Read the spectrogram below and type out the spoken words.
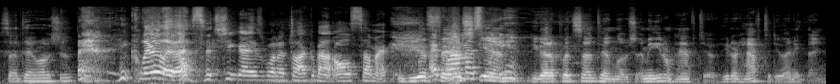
Suntan lotion? Clearly, that's what you guys want to talk about all summer. If you have I fair skin, we- you got to put suntan lotion. I mean, you don't have to. You don't have to do anything.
